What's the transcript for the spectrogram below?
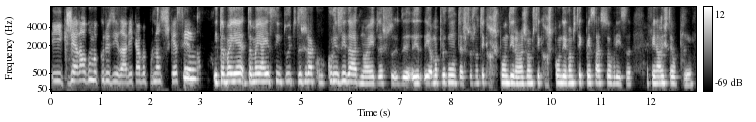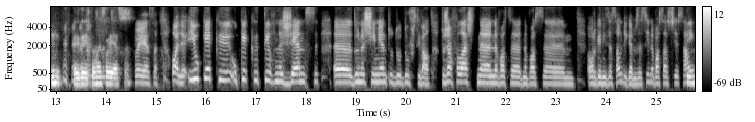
e que gera alguma curiosidade e acaba por não se esquecer. Sim. E também, é, também há esse intuito de gerar curiosidade, não é? De, de, é uma pergunta, as pessoas vão ter que responder, nós vamos ter que responder, vamos ter que pensar sobre isso. Afinal, isto é o quê? A ideia também foi essa. Foi essa. Olha, e o que é que, o que, é que teve na gênese uh, do nascimento do, do festival? Tu já falaste na, na vossa, na vossa hum, organização, digamos assim, na vossa associação, Sim.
